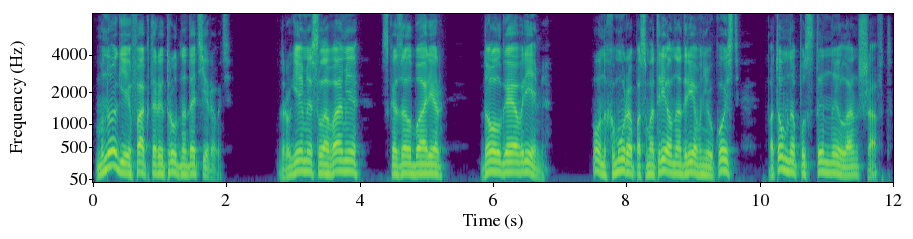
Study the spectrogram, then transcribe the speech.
Многие факторы трудно датировать. Другими словами, сказал барьер, долгое время. Он хмуро посмотрел на древнюю кость, потом на пустынный ландшафт.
